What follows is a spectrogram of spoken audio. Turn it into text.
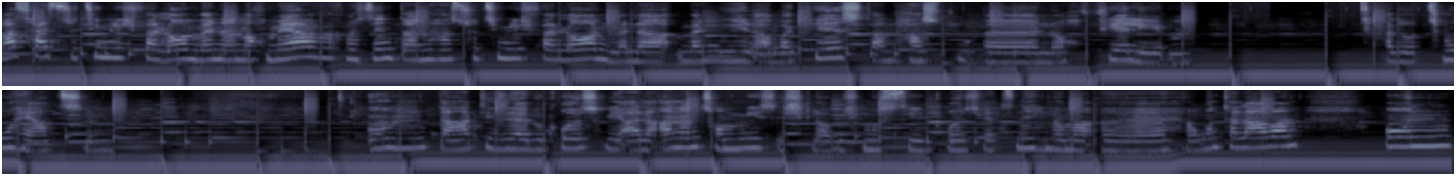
was heißt so ziemlich verloren? Wenn er noch mehrere sind, dann hast du ziemlich verloren. Wenn, er, wenn du ihn aber killst, dann hast du äh, noch 4 Leben. Also 2 Herzen. Und da hat dieselbe Größe wie alle anderen Zombies. Ich glaube, ich muss die Größe jetzt nicht nochmal äh, herunterlabern. Und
